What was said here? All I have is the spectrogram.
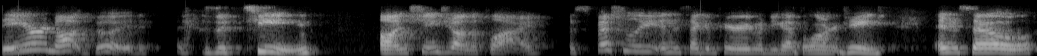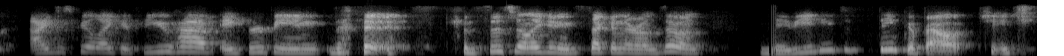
they are not good as a team on change it on the fly, especially in the second period when you got the longer change. And so I just feel like if you have a grouping that's consistently getting stuck in their own zone, maybe you need to think about changing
